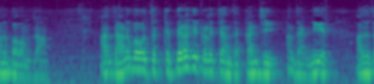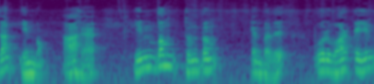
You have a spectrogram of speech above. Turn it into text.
அனுபவம் தான் அந்த அனுபவத்துக்கு பிறகு கிடைத்த அந்த கஞ்சி அந்த நீர் அதுதான் இன்பம். ஆக இன்பம் துன்பம் என்பது ஒரு வாழ்க்கையின்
